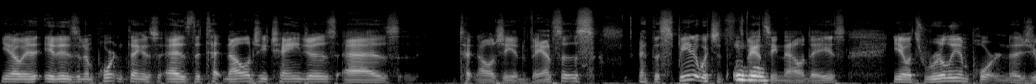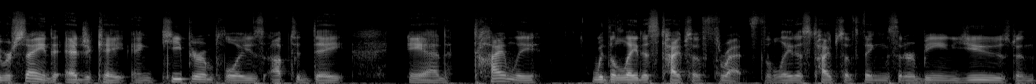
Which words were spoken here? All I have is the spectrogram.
you know, it, it is an important thing as, as the technology changes, as technology advances, at the speed at which it's advancing nowadays, you know, it's really important, as you were saying, to educate and keep your employees up to date and timely with the latest types of threats, the latest types of things that are being used, and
